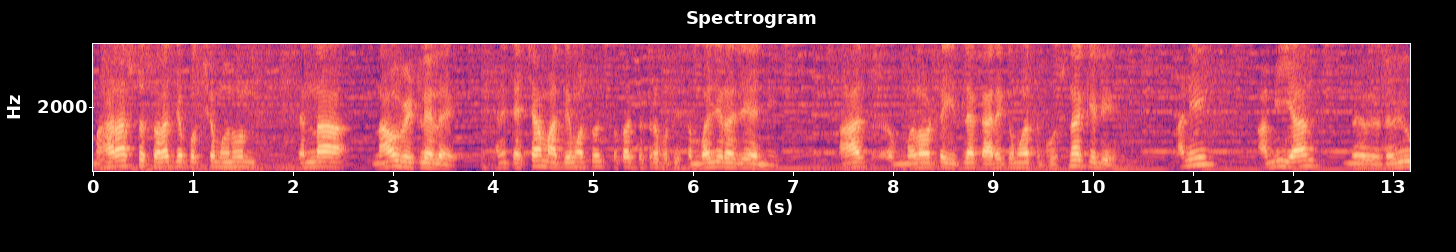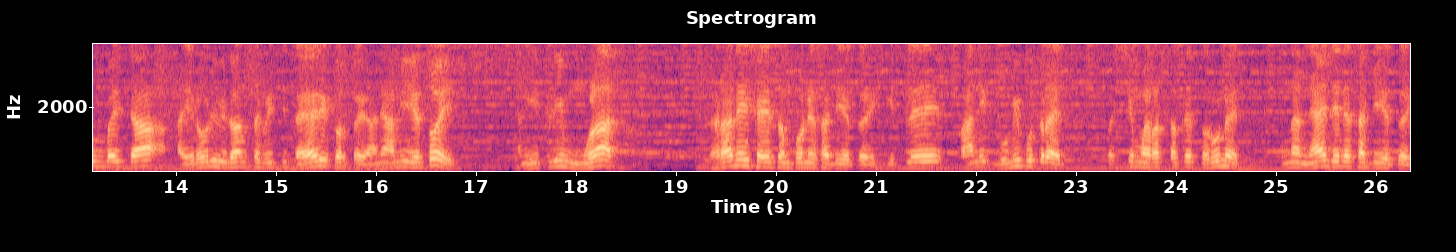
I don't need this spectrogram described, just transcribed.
महाराष्ट्र स्वराज्य पक्ष म्हणून त्यांना नाव भेटलेलं आहे. आणि त्याच्या माध्यमातून स्वतः छत्रपती संभाजीराजे यांनी आज मला वाटतं इथल्या कार्यक्रमात घोषणा केली आणि आम्ही या न- नवी मुंबईच्या ऐरोली विधानसभेची तयारी करतोय आणि आम्ही येतोय. आणि इथली मुळात घराणेशाही संपवण्यासाठी येतोय. इथले स्थानिक भूमिपुत्र आहेत पश्चिम महाराष्ट्रातले तरुण आहेत त्यांना न्याय देण्यासाठी येतोय.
